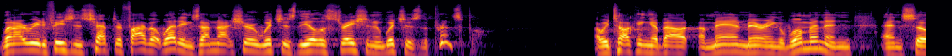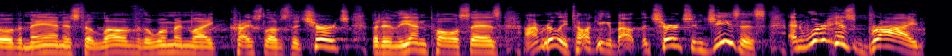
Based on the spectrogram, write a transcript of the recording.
When I read Ephesians chapter 5 at weddings, I'm not sure which is the illustration and which is the principle. Are we talking about a man marrying a woman, and, and so the man is to love the woman like Christ loves the church? But in the end, Paul says, I'm really talking about the church and Jesus, and we're his bride,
